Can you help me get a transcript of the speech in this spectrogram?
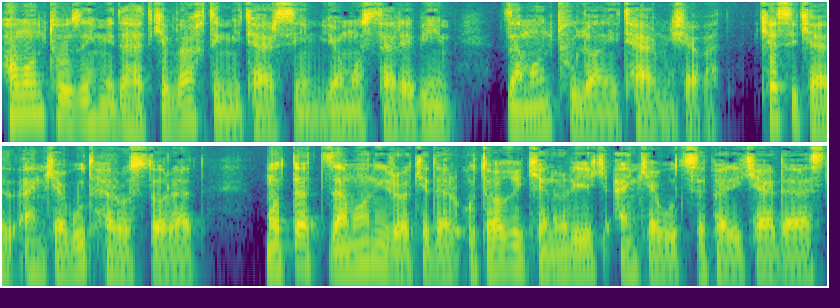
هامان توضیح می دهد که وقتی می ترسیم یا مستربیم زمان طولانی تر می شود. کسی که از انکبوت حراس دارد مدت زمانی را که در اتاقی کنار یک انکبوت سپری کرده است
